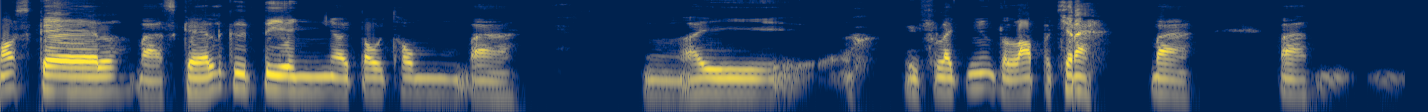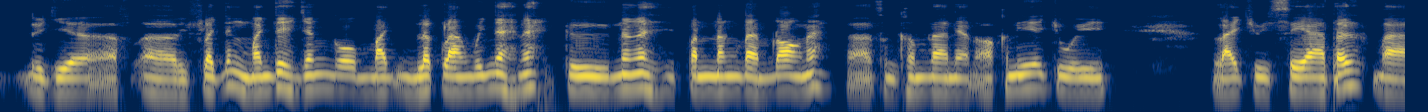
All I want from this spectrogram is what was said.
មក scale បាទ scale គឺទាញឲ្យតូចធំបាទហើយ reflect នឹងត្រឡប់ប្រច្រាស់បាទបាទ ដូចជា reflect ហ្នឹងមិនទេអញ្ចឹងក៏មិនបាច់លឹកឡើងវិញដែរណាគឺហ្នឹងហើយប៉ុណ្ណឹងតែម្ដងណាសង្ឃឹមថាអ្នកនរគ្នាជួយ like ជួយ share ទៅបាទ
